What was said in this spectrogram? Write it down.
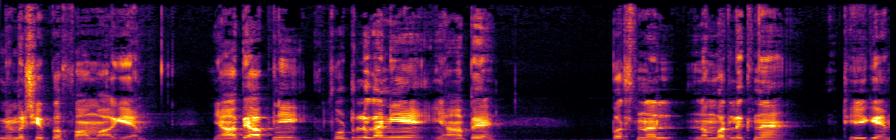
मेम्बरशिप का फॉर्म आ गया। है यहाँ पे आपने फ़ोटो लगानी है, यहाँ पे पर्सनल नंबर लिखना है, ठीक है।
